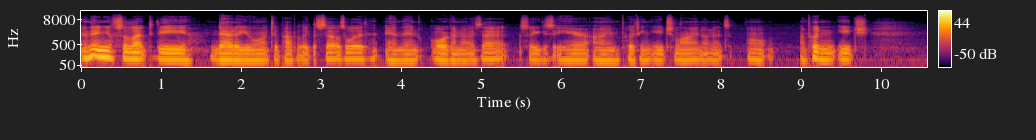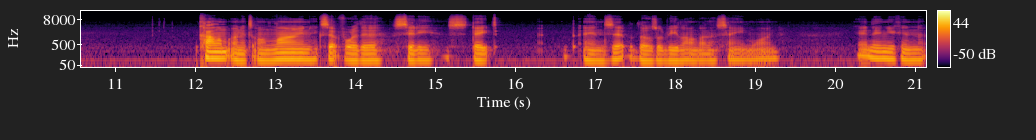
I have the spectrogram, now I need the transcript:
And then you'll select the data you want to populate the cells with and then organize that. So you can see here I'm putting each line on its own, I'm putting each column on its own line except for the city, state, and zip. Those would belong on the same one. And then you can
